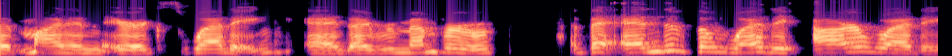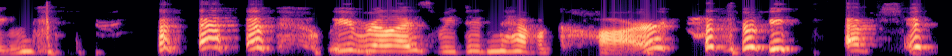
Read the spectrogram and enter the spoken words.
at mine and Eric's wedding, and I remember at the end of the wedding, our wedding, we realized we didn't have a car at the reception.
